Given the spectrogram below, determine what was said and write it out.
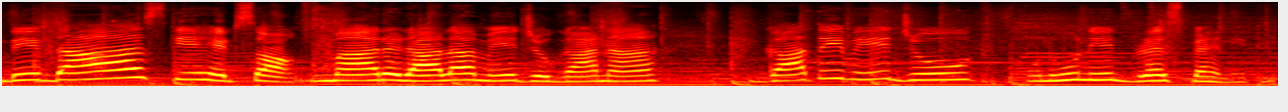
देवदास के हिट सॉन्ग मार डाला में जो गाना गाते हुए जो उन्होंने ड्रेस पहनी थी।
